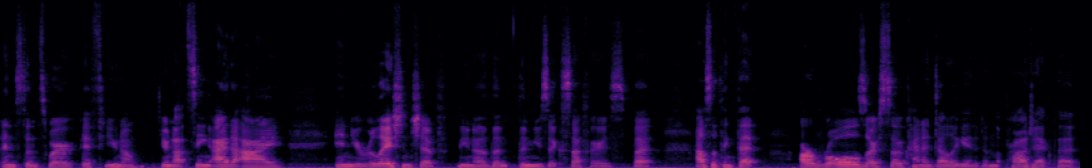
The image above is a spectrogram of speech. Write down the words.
instance where if you know you're not seeing eye to eye in your relationship, you know the the music suffers. But I also think that our roles are so kind of delegated in the project that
